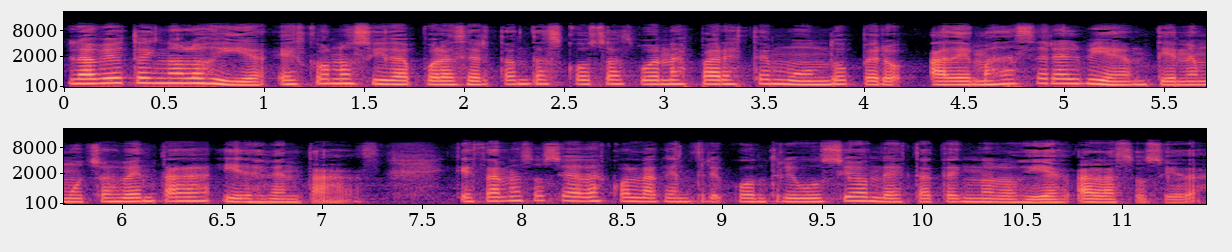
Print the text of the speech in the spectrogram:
La biotecnología es conocida por hacer tantas cosas buenas para este mundo, pero además de hacer el bien, tiene muchas ventajas y desventajas que están asociadas con la contribución de esta tecnología a la sociedad.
